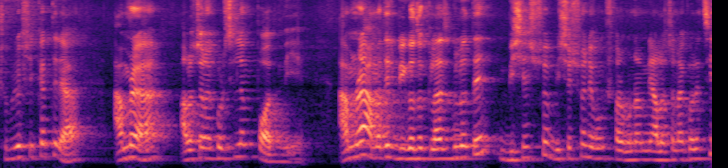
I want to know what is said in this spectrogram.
সুপ্রিয় শিক্ষার্থীরা, আমরা আলোচনা করছিলাম পদ নিয়ে। আমরা আমাদের বিগত ক্লাসগুলোতে বিশেষ্য, বিশেষণ এবং সর্বনাম নিয়ে আলোচনা করেছি।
